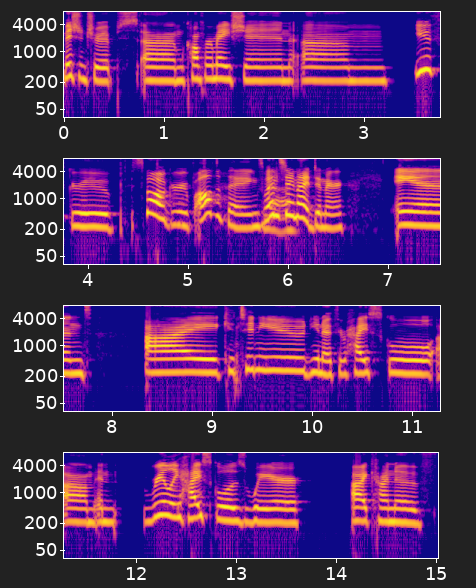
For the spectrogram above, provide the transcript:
mission trips, um, confirmation, um, youth group, small group, all the things, Yeah. Wednesday night dinner. And I continued, you know, through high school. Um, and really, high school is where I kind of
